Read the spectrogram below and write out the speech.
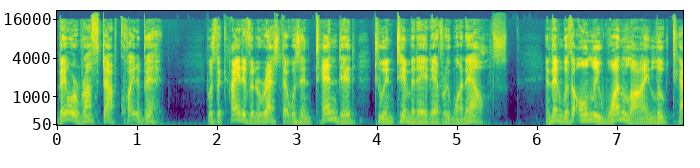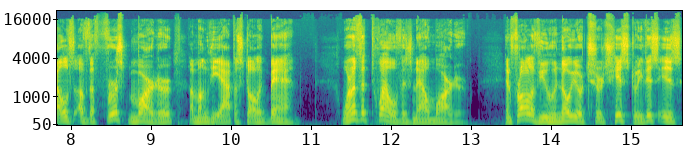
they were roughed up quite a bit. It was the kind of an arrest that was intended to intimidate everyone else. And then, with only one line, Luke tells of the first martyr among the apostolic band. One of the twelve is now martyred. And for all of you who know your church history, this is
